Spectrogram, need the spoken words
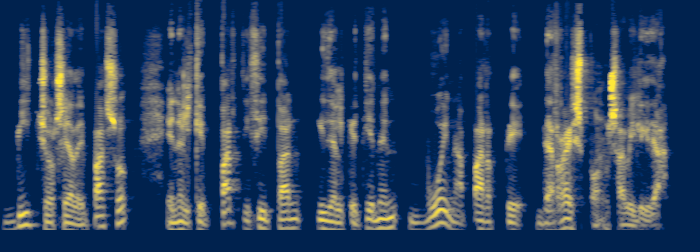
dicho sea de paso, en el que participan y del que tienen buena parte de responsabilidad.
